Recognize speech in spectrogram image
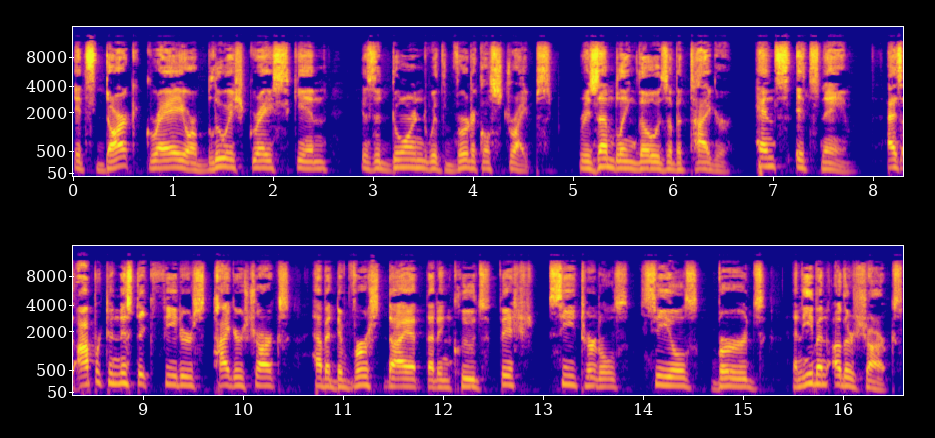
Its dark gray or bluish gray skin is adorned with vertical stripes, resembling those of a tiger, hence its name. As opportunistic feeders, tiger sharks have a diverse diet that includes fish, sea turtles, seals, birds, and even other sharks.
